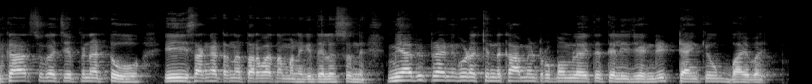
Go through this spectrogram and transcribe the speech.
నికార్సుగా చెప్పినట్టు ఈ సంఘటన తర్వాత మనకి తెలుస్తుంది. మీ అభిప్రాయాన్ని కూడా కింద కామెంట్ రూపంలో అయితే తెలియజేయండి. Thank you bye bye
